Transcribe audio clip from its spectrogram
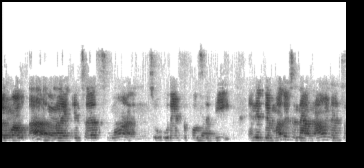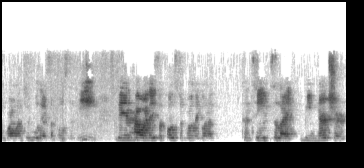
to grow up, Yeah. like into a swan, to who they're supposed to be. And if their mothers are not allowing them to grow into who they're supposed to be, then how are they supposed to grow? They're gonna continue to like be nurtured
